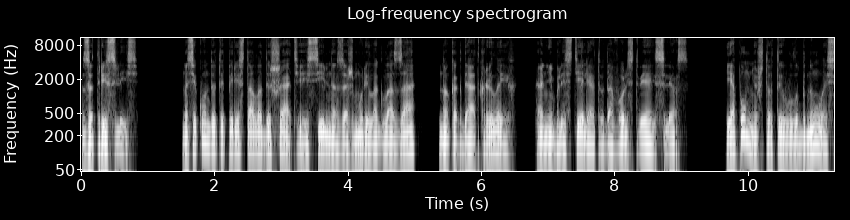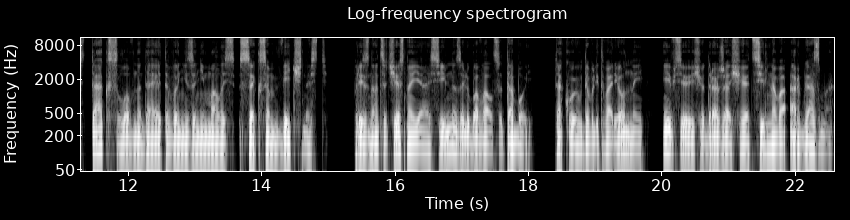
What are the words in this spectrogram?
затряслись. На секунду ты перестала дышать и сильно зажмурила глаза, но когда открыла их, они блестели от удовольствия и слез. Я помню, что ты улыбнулась так, словно до этого не занималась сексом вечность. Признаться честно, я сильно залюбовался тобой, такой удовлетворенный и все еще дрожащий от сильного оргазма.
